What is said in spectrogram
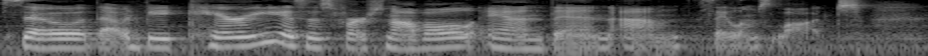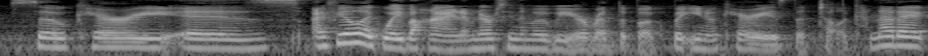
so that would be Carrie as his first novel, and then um, Salem's Lot. So Carrie is, I feel like way behind. I've never seen the movie or read the book, but you know, Carrie is the telekinetic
